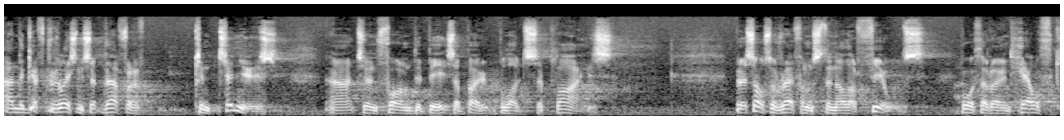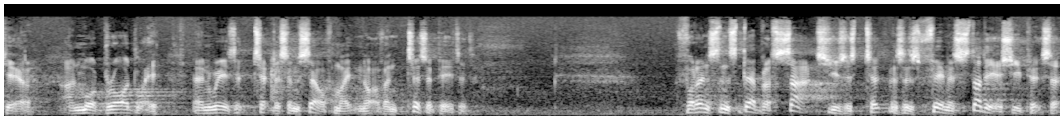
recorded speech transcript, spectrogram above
And the gift relationship, therefore, continues uh, to inform debates about blood supplies. But it's also referenced in other fields, both around healthcare and more broadly in ways that Titmuss himself might not have anticipated. For instance, Deborah Satz uses Titmuss's famous study, as she puts it,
